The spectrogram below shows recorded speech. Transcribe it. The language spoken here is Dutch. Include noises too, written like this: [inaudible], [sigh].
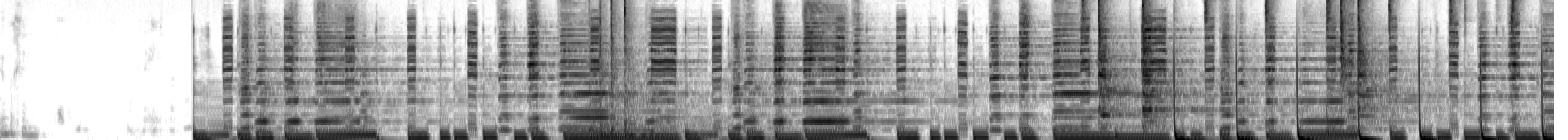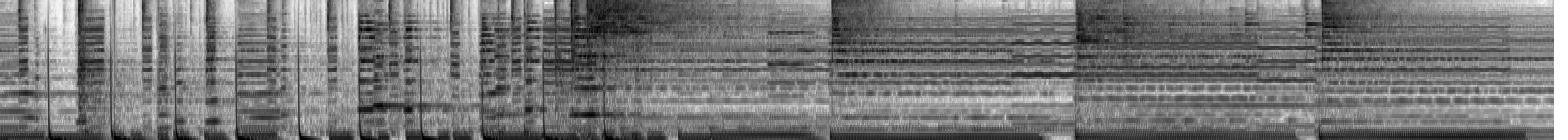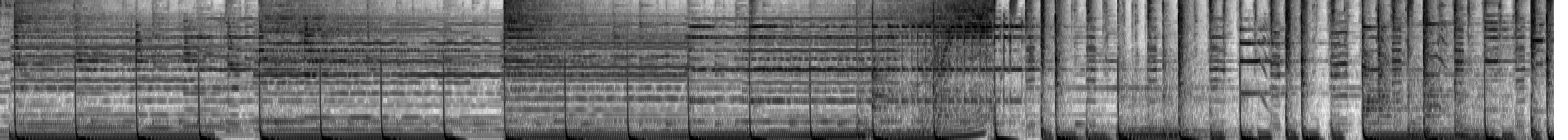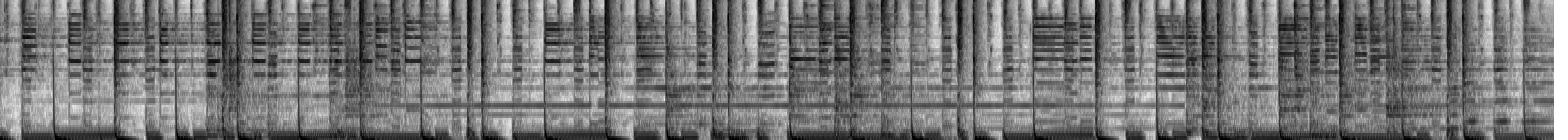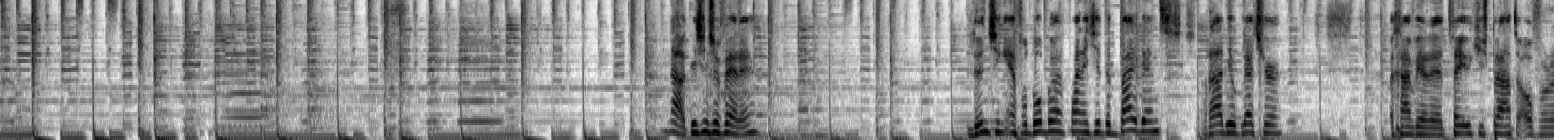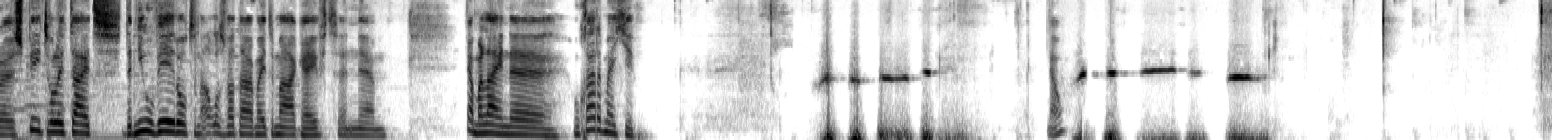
Nu beginnen. Nou, het is in zover, hè? Lunching en Voldobbe, fijn dat je erbij bent. Radio Gletscher. We gaan weer eh, twee uurtjes praten over eh, spiritualiteit, de nieuwe wereld en alles wat daarmee te maken heeft. En ehm, ja, Marlijn, eh, hoe gaat het met je? Nou?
